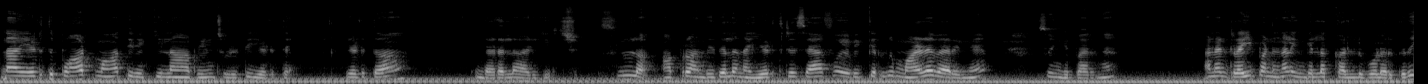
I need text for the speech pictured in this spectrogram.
நான் எடுத்து பாட் மாற்றி வைக்கலாம் அப்படின்னு சொல்லிட்டு எடுத்தேன். எடுத்தால் இந்த இடம்லாம் அழுகிடுச்சு ஃபுல்லாக அப்புறம் அந்த இதெல்லாம் நான் எடுத்துகிட்டு சேஃபும் வைக்கிறதுக்கு மழை வேறுங்க. ஸோ இங்கே பாருங்கள் ஆனால் ட்ரை பண்ணதுனால இங்கெல்லாம் கல் போல் இருக்குது.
